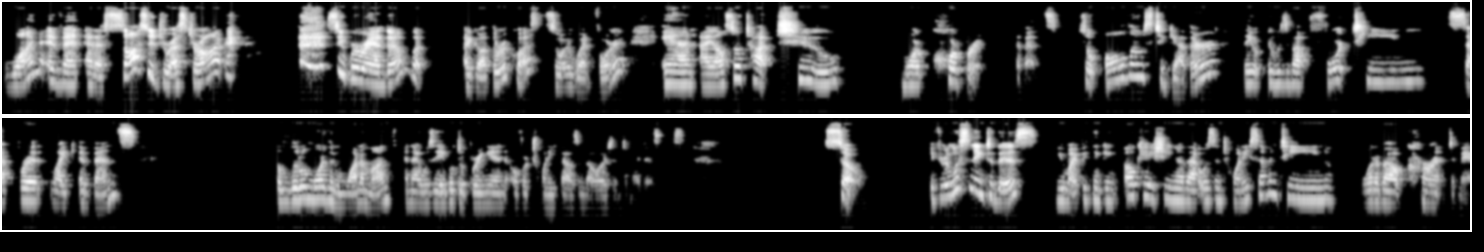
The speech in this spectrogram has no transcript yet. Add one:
one event at a sausage restaurant. Super random, but I got the request, so I went for it. And I also taught two more corporate events. So all those together, they it was about 14 separate like events, a little more than one a month, and I was able to bring in over $20,000 into my business. So, if you're listening to this, you might be thinking, okay, Shinah, that was in 2017. What about current demand?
